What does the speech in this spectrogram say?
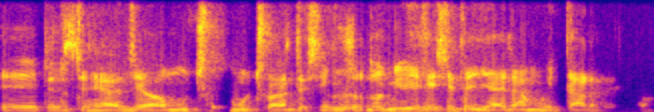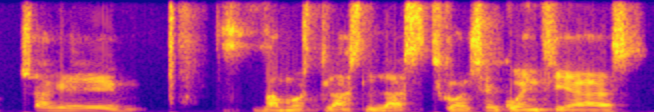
eh, pero tenía que llegado mucho, mucho antes. Incluso 2017 ya era muy tarde, ¿no? O sea que, vamos, las, las consecuencias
